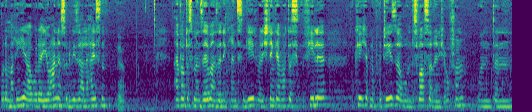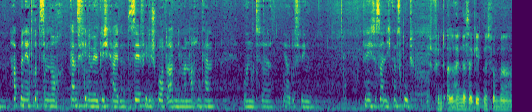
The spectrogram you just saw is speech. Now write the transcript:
oder Maria oder Johannes oder wie sie alle heißen. Ja. Einfach, dass man selber an seine Grenzen geht, weil ich denke einfach, dass viele okay, ich habe eine Prothese, aber das war es dann eigentlich auch schon. Und dann hat man ja trotzdem noch ganz viele Möglichkeiten, sehr viele Sportarten, die man machen kann. Und äh, ja, deswegen finde ich das eigentlich ganz gut. Ich finde allein das Ergebnis, wenn man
